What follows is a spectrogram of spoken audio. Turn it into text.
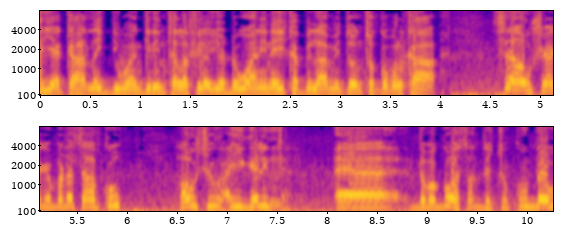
ayaa ka hadlay diiwaangelinta la filayo dhowaan inay ka bilaabmi doonto gobolka. Sidaa uu sheegay badhasaabku hawshii wacyigelinta dabagoos hadda ku dhow.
